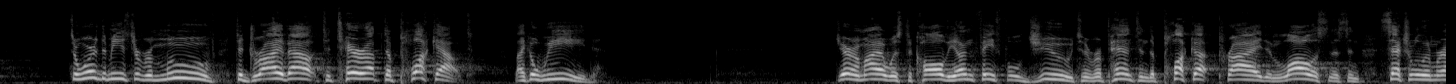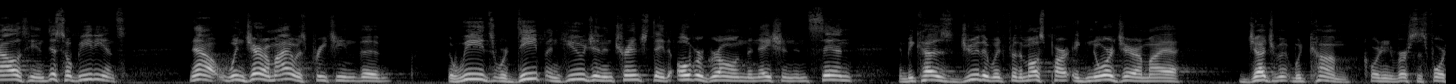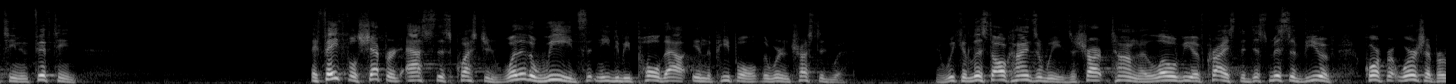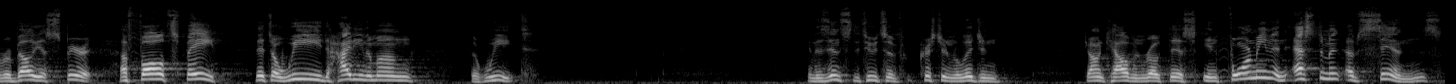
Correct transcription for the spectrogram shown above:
It's a word that means to remove, to drive out, to tear up, to pluck out, like a weed. Jeremiah was to call the unfaithful Jew to repent and to pluck up pride and lawlessness and sexual immorality and disobedience. Now, when Jeremiah was preaching, the the weeds were deep and huge and entrenched. They'd overgrown the nation in sin. And because Judah would, for the most part, ignore Jeremiah, judgment would come, according to verses 14 and 15. A faithful shepherd asks this question What are the weeds that need to be pulled out in the people that we're entrusted with? And we could list all kinds of weeds a sharp tongue, a low view of Christ, a dismissive view of corporate worship, a rebellious spirit, a false faith that's a weed hiding among the wheat. In his Institutes of Christian Religion, John Calvin wrote this In forming an estimate of sins,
